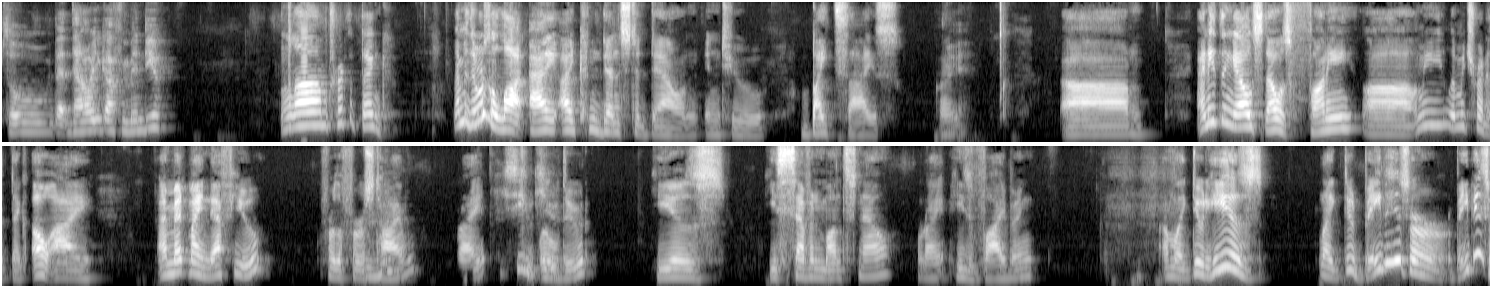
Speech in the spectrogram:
So that that all you got from India? Uh, I'm trying to think. I mean, there was a lot. I I condensed it down into bite size. Right. Um, anything else that was funny? Uh, let me let me try to think. Oh, I I met my nephew for the 1st Mhm. time. Right, seem little dude. He is he's seven months now. Right, he's vibing. I'm like, dude, he is like, dude, babies are babies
